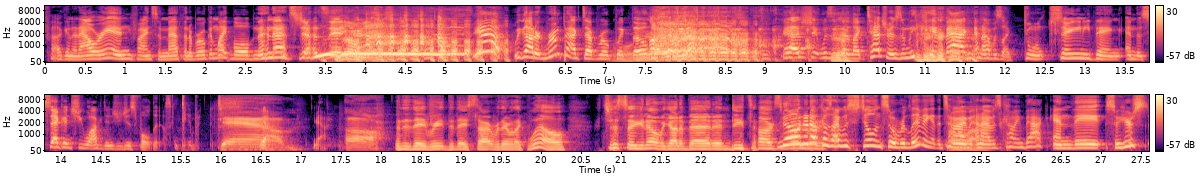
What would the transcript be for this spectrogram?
fucking an hour in, you find some meth and a broken light bulb, and then that's just it. yeah, we got her room packed up real quick, though. yeah, shit was in there like Tetris, and we came back, and I was like, "Don't say anything." And the second she walked in, she just folded. I was like, "Damn it!" Damn. Yeah, And did they read? Did they start where they were like, "Well, just so you know, we got a bed and detox." no, no, no, because I was still in sober living at the time, and I was coming back, and they. So here's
